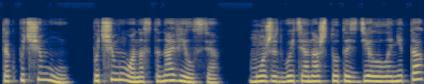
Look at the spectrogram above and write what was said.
Так почему? Почему он остановился? Может быть, она что-то сделала не так?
